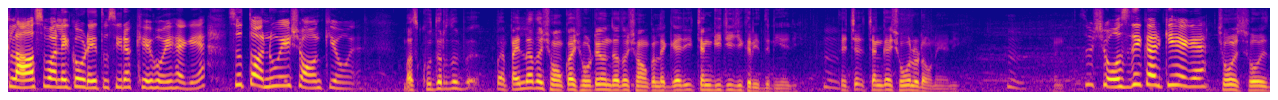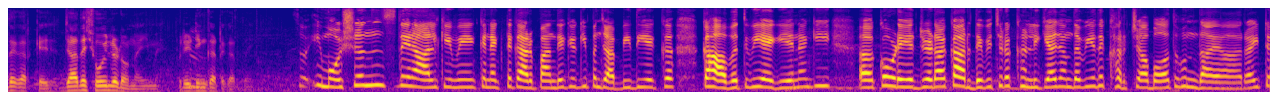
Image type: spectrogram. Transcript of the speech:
ਕਲਾਸ ਵਾਲੇ ਘੋੜੇ ਤੁਸੀਂ ਰੱਖੇ ਹੋਏ ਹੈਗੇ ਆ। ਸੋ ਤੁਹਾਨੂੰ ਇਹ ਸ਼ੌਂਕ ਕਿਉਂ ਹੈ? ਬਸ ਕੁਦਰਤ ਤੋਂ ਪ- ਪਹਿਲਾਂ ਤਾਂ ਸ਼ੌਂਕ ਆ ਛੋਟੇ ਹੁੰਦੇ ਤੋਂ ਸ਼ੌਂਕ ਲੱਗਿਆ ਜੀ ਚੰਗੀ ਚੀਜ਼ ਖਰੀਦਣੀ ਹੈ ਜੀ। ਤੇ ਚ- ਚੰਗੇ ਸ਼ੋਅ ਲੜਾਉਣੇ ਆ ਜੀ। ਸੋ ਸ਼ੋਜ਼ ਦੇ ਕਰਕੇ ਹੈਗਾ ਹੈ। ਸ਼ੋਅ ਸ਼ੋਅ ਦੇ ਕਰਕੇ ਜ਼ਿਆਦਾ ਸ਼ੋਅ ਹੀ ਲੜਾਉਣਾ ਜੀ ਮੈਂ ਰੀਡਿੰਗ ਘੱਟ ਕਰਦਾ ਜੀ। ਸੋ ਇਮੋਸ਼ਨਸ ਦੇ ਨਾਲ ਕਿਵੇਂ ਕਨੈਕਟ ਕਰ ਪਾਉਂਦੇ? ਹੋ? ਕਿਉਂਕਿ ਪੰਜਾਬੀ ਦੀ ਇੱਕ ਕਹਾਵਤ ਵੀ ਹੈਗੀ ਹੈ ਨਾ ਕਿ ਅ, ਘੋੜੇ ਜਿਹੜਾ ਘਰ ਦੇ ਵਿੱਚ ਰੱਖਣ ਲਈ ਕਿਹਾ ਜਾਂਦਾ ਵੀ ਇਹਦੇ ਖਰਚਾ ਬਹੁਤ ਹੁੰਦਾ ਆ ਰਾਈਟ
